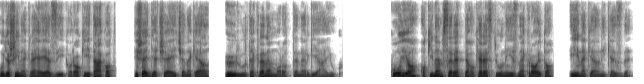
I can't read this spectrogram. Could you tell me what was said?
hogy a sinekre helyezzék a rakétákat, és egyet se ejtsenek el, őrültekre nem maradt energiájuk. Kólya, aki nem szerette, ha keresztül néznek rajta, énekelni kezdett.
